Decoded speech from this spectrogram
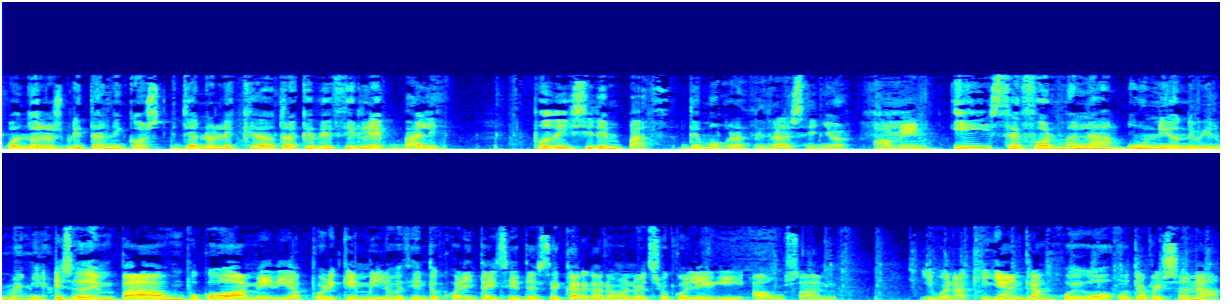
cuando a los británicos ya no les queda otra que decirle, vale, podéis ir en paz, demos gracias al Señor. amén. Y se forma la Unión de Birmania. Eso de en paz un poco a medias, porque en 1947 se cargaron a nuestro colegui Aung San. Y bueno, aquí ya entra en juego otra persona,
